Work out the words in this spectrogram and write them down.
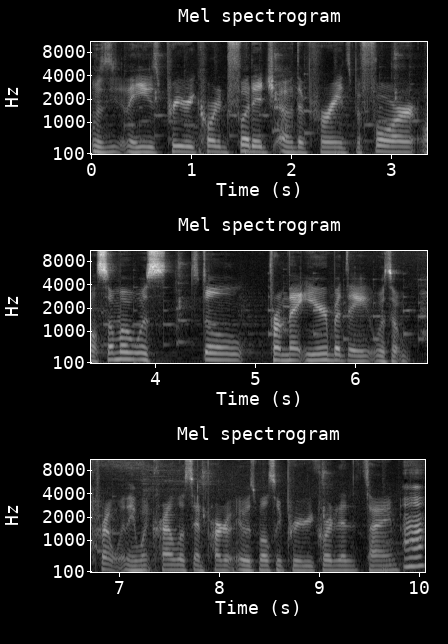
Was they used pre-recorded footage of the parades before? Well, some of it was still from that year, but they was a they went crowdless and part of it was mostly pre-recorded at the time. Uh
